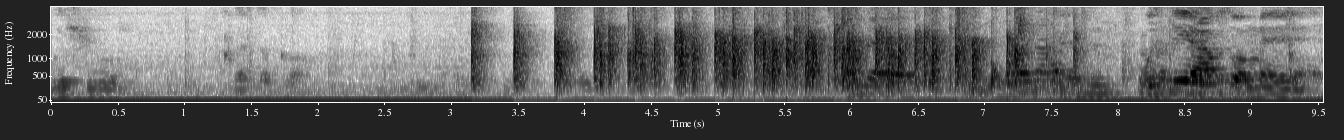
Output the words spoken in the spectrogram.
we wish you best of luck. And, uh, we still have some uh,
